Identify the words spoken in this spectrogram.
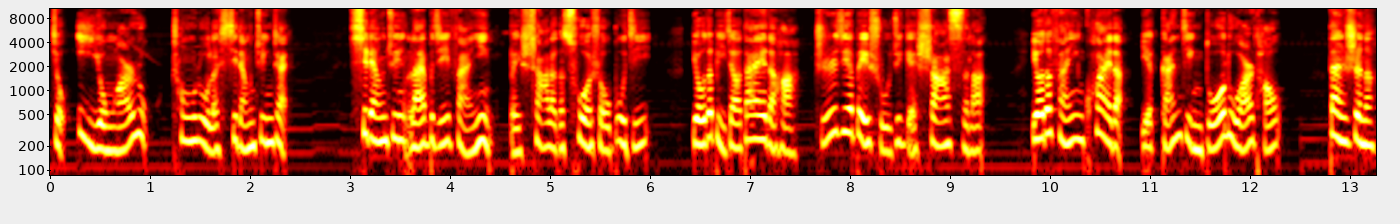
就一涌而入，冲入了西凉军寨。西凉军来不及反应，被杀了个措手不及。有的比较呆的哈，直接被蜀军给杀死了；有的反应快的，也赶紧夺路而逃。但是呢。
